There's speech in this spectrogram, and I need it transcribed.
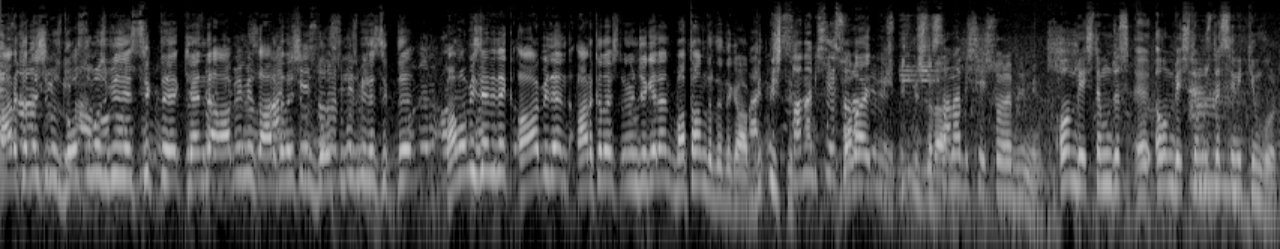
arkadaşımız, dostumuz bize sıktı. Kendi abimiz, arkadaşımız, dostumuz bize sıktı. Ama biz ne dedik? Abiden, arkadaştan önce gelen vatandır dedik abi. Bitmiştir. Sana bir şey Olay sorabilir miyim? bitmiştir abi. Sana bir şey sorabilir miyim? 15 Temmuz'da e, 15 Temmuz'da seni kim vurdu?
